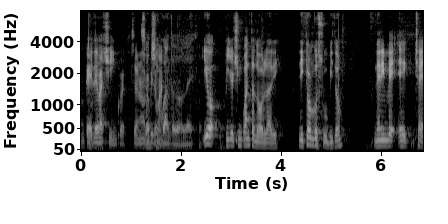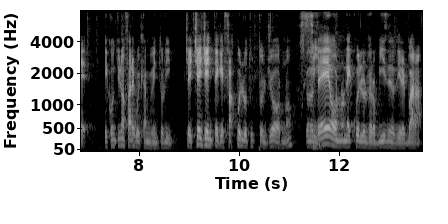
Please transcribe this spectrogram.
ok, leva 5, se non ho Sono capito male. 50 dollari. sì. Io piglio 50 dollari, li tolgo subito rinve- e, cioè, e continuo a fare quel cambiamento lì. Cioè, c'è gente che fa quello tutto il giorno, secondo Sì. te, o non è quello il vero business? Da dire, guarda,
